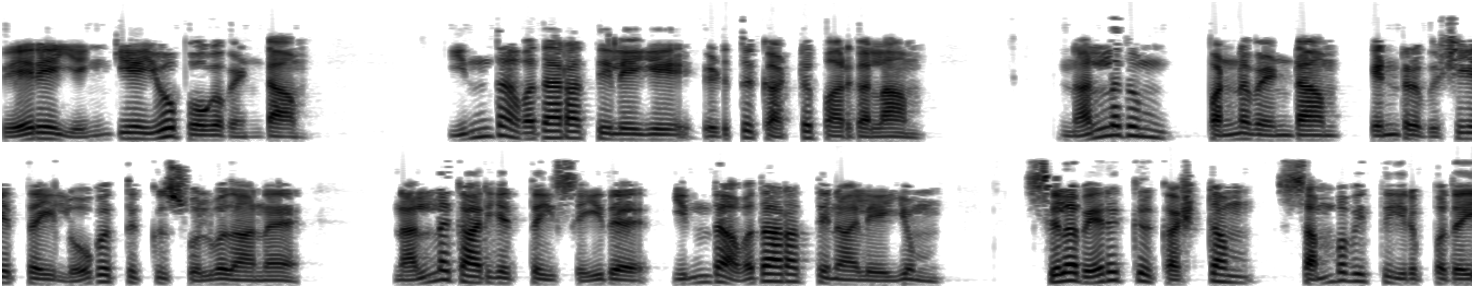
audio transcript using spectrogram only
வேறே எங்கேயோ போக வேண்டாம். இந்த அவதாரத்திலேயே எடுத்துக்காட்டு பார்க்கலாம். நல்லதும் பண்ண வேண்டாம் என்ற விஷயத்தை லோகத்துக்கு சொல்வதான நல்ல காரியத்தை செய்த இந்த அவதாரத்தினாலேயும் சில பேருக்கு கஷ்டம் சம்பவித்து இருப்பதை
